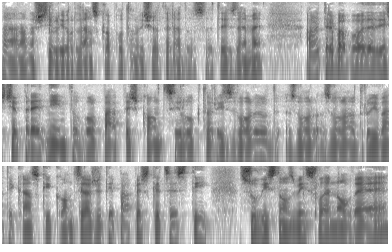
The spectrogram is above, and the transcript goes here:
navštívili Jordánsko a potom išiel teda do Svetej Zeme. Ale treba povedať, ešte pred ním to bol pápež koncilu, ktorý zvolil, zvol, zvolal druhý vatikánsky koncil, že tie pápežské cesty sú v istom zmysle nové,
